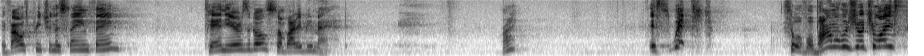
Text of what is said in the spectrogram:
If I was preaching the same thing 10 years ago, somebody'd be mad. Right? It switched. So if Obama was your choice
